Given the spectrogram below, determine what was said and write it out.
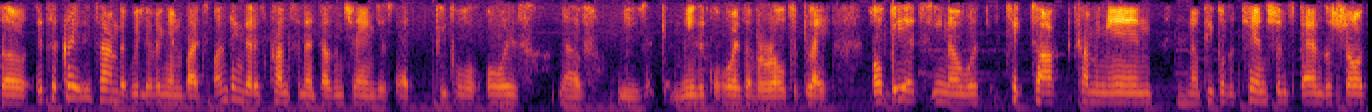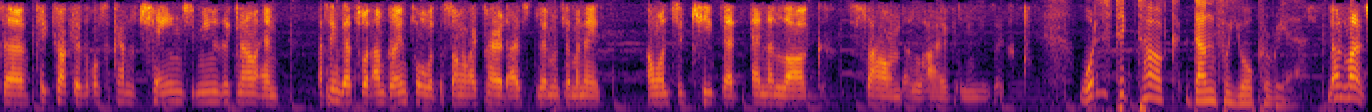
so it's a crazy time that we're living in. But one thing that is constant and doesn't change is that people will always love music, and music will always have a role to play. Albeit, you know, with TikTok coming in, you hmm. know, people's attention spans are shorter. TikTok has also kind of changed music now, and I think that's what I'm going for with a song like Paradise, Lemon Lemonade. I want to keep that analog sound alive in music. What has TikTok done for your career? Not much.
